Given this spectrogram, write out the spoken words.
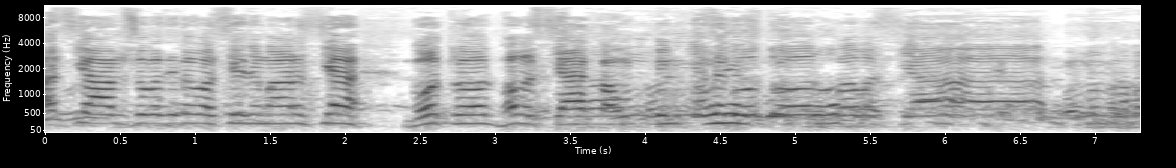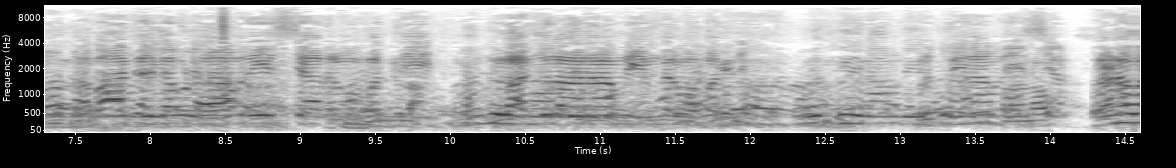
అస్యాం శుభదితో అస్య జమానస్య गोत्रोद्भव कौण्डिन्यसगोत्रोद्भवस्या प्रभाकर गौड़ नामदेश्या धर्मपत्नी मञ्जुलानाम् नेम् प्रणव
